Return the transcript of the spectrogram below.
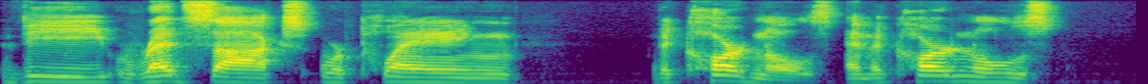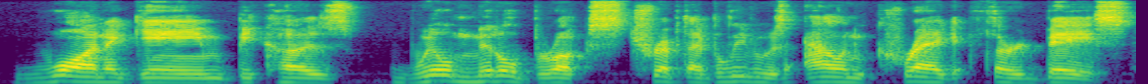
the Red Sox were playing the Cardinals, and the Cardinals won a game because Will Middlebrooks tripped, I believe it was Allen Craig at third base,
